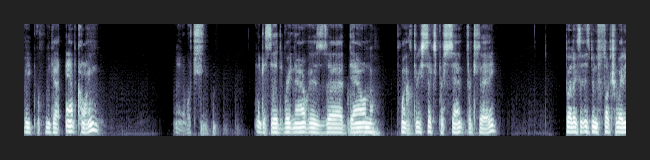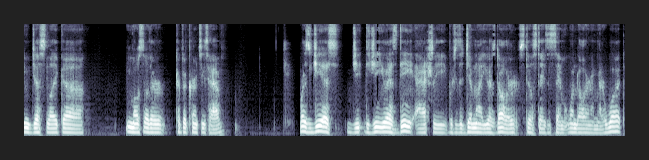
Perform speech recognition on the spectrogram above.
we, we got amp coin which like I said, right now is uh, down 0.36% for today. But like I said, it's been fluctuating just like uh, most other cryptocurrencies have. Whereas GS, G, the GUSD actually, which is a Gemini US dollar, still stays the same at $1 no matter what.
